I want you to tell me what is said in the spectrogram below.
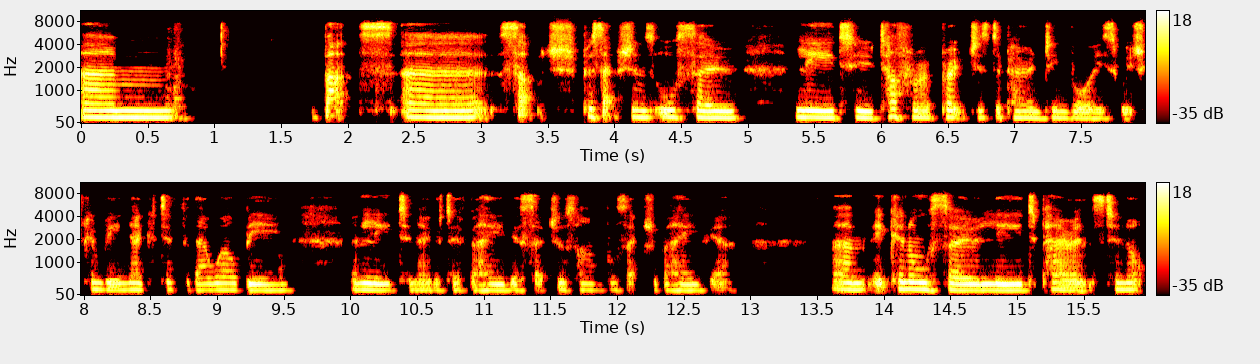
Um, but uh, such perceptions also lead to tougher approaches to parenting boys, which can be negative for their well-being and lead to negative behaviour such as harmful sexual behaviour. Um, it can also lead parents to not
